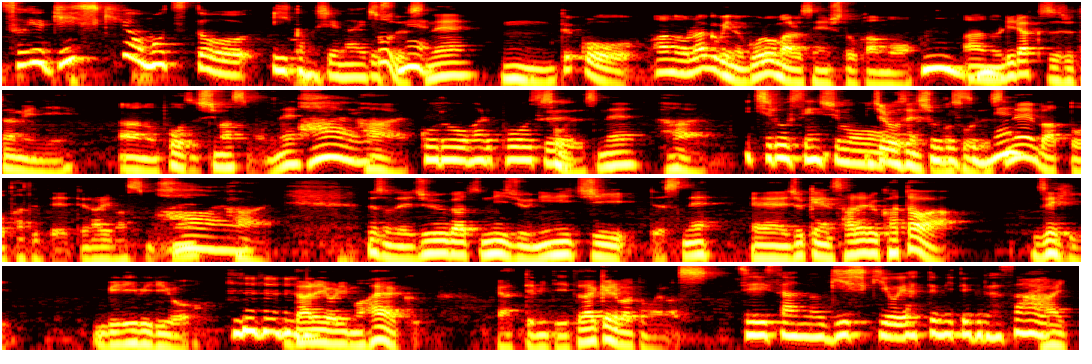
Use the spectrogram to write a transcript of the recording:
そういう儀式を持つといいかもしれないですね。そうですね。うん。結構、あの、ラグビーの五郎丸選手とかも、うん。あの、リラックスするために、あの、ポーズしますもんね。はい。は五郎丸ポーズ。そうですね。は一郎選手も。い。イチロー選手もそうですよね。バットを立ててってなりますもんね。はいですので、10月22日ですね、えー受験される方は、ぜひ、ビリビリを誰よりも早くやってみていただければと思います。J さんの儀式をやってみてください。はい。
